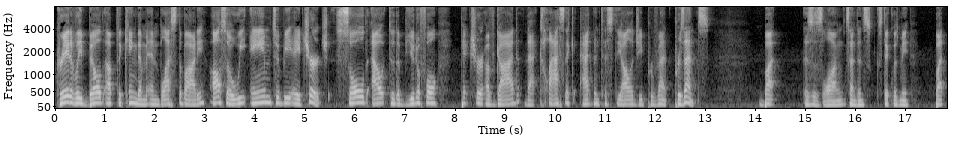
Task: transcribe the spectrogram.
creatively build up the kingdom and bless the body. Also, we aim to be a church sold out to the beautiful picture of God that classic Adventist theology prevent, presents. But this is a long sentence, stick with me, but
